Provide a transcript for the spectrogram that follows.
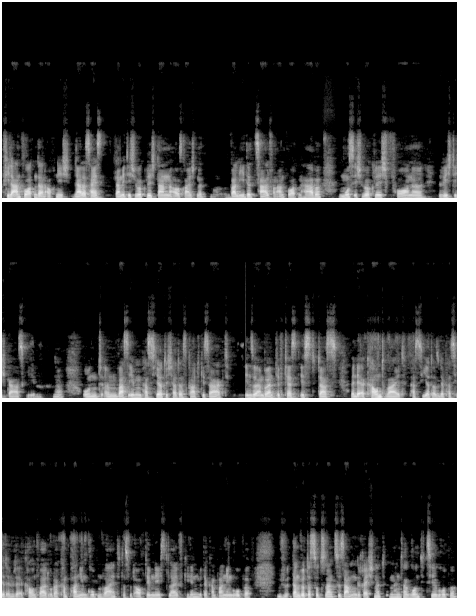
Viele antworten dann auch nicht. Ja, das heißt, damit ich wirklich dann eine ausreichende valide Zahl von Antworten habe, muss ich wirklich vorne richtig Gas geben. Ne? Und ähm, was eben passiert, ich hatte es gerade gesagt, in so einem Brandlift-Test ist, dass wenn der Account weit passiert, also der passiert entweder Account weit oder Kampagnengruppenweit, das wird auch demnächst live gehen mit der Kampagnengruppe, dann wird das sozusagen zusammengerechnet im Hintergrund, die Zielgruppe.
